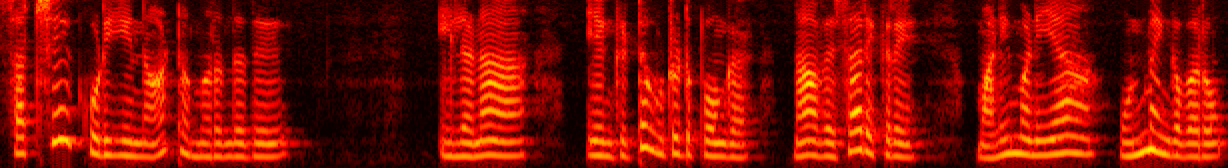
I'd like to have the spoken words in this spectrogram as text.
சற்றே கொடியின் ஆட்டம் இருந்தது. இல்லைனா என்கிட்ட விட்டுட்டு போங்க. நான் விசாரிக்கிறேன். மணிமணியாக உண்மை இங்கே வரும்.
